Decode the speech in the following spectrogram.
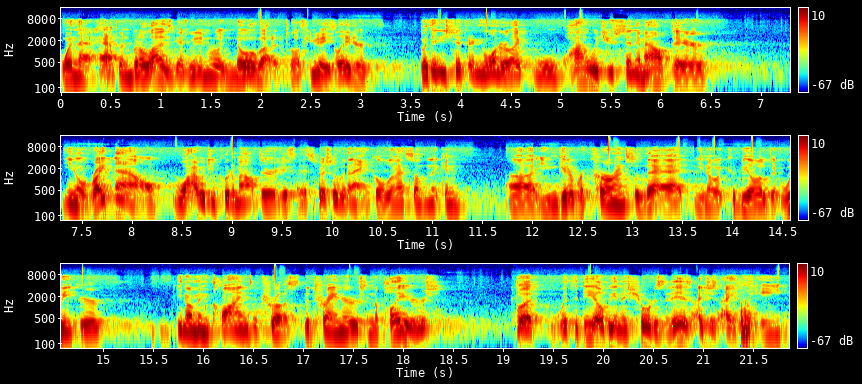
when that happened, but a lot of these guys we didn't really know about it until a few days later. But then you sit there and you wonder, like, well, why would you send him out there? You know, right now, why would you put him out there if, especially with an ankle, and that's something that can, uh, you can get a recurrence of that. You know, it could be a little bit weaker. You know, I'm inclined to trust the trainers and the players, but with the DL being as short as it is, I just I hate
